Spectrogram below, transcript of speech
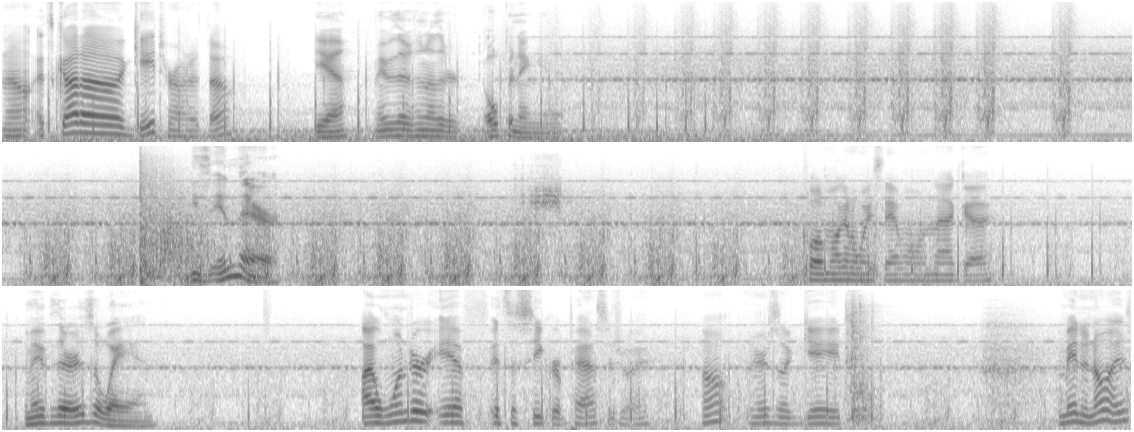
No, it's got a gate around it though. Yeah. Maybe there's another opening in it. He's in there. Cool. I'm not gonna waste ammo on that guy. Maybe there is a way in. I wonder if it's a secret passageway. Oh, here's a gate. It made a noise.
